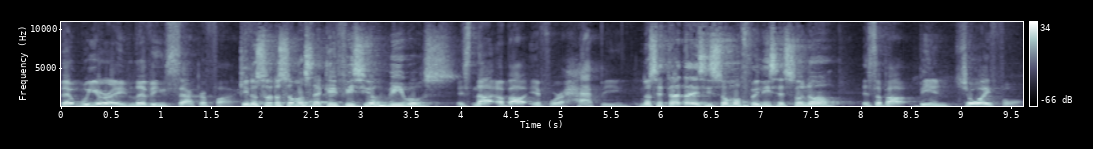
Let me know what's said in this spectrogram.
That we are a living sacrifice. Que nosotros somos sacrificios vivos. It's not about if we're happy, No se trata de si somos felices o no. it's about being joyful,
